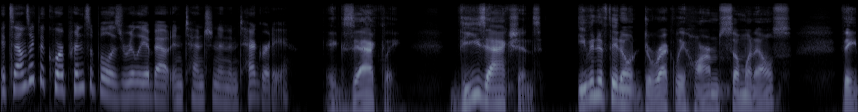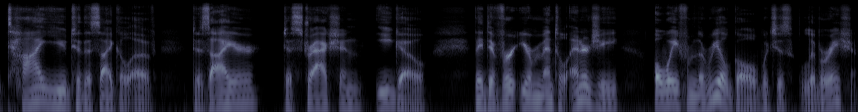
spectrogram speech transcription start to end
It sounds like the core principle is really about intention and integrity. Exactly. These actions, even if they don't directly harm someone else, they tie you to the cycle of desire, distraction, ego. They divert your mental energy away from the real goal, which is liberation.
